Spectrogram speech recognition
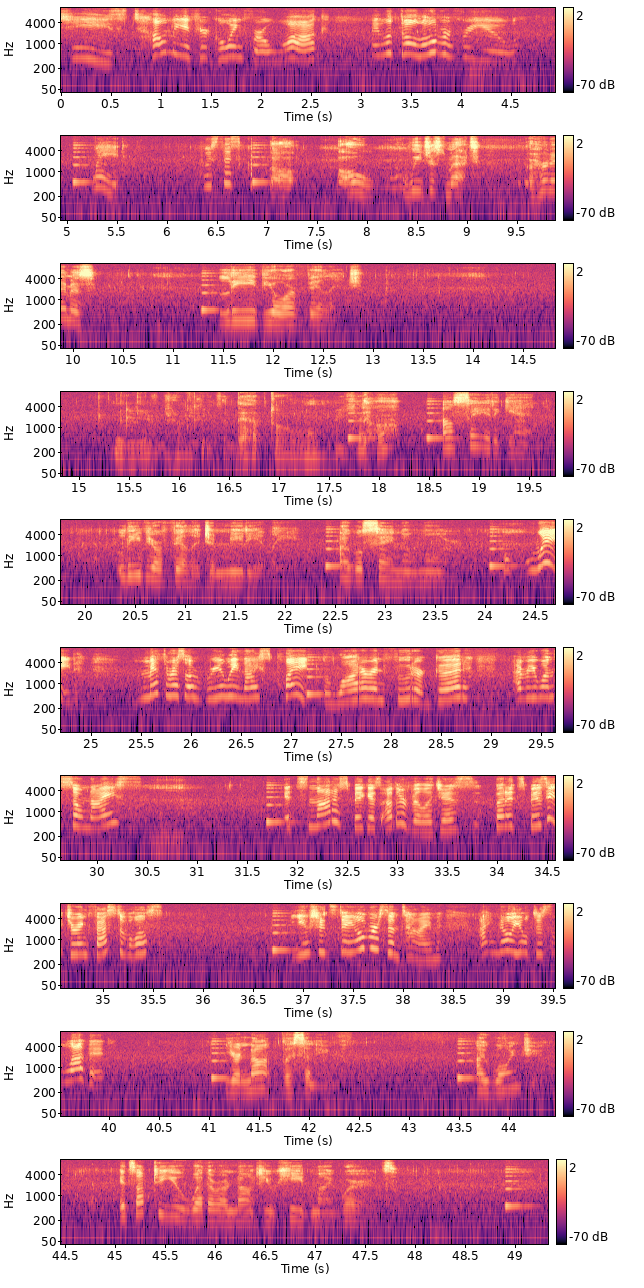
Jeez, tell me if you're going for a walk. I looked all over for you. Wait, who's this girl? Uh, oh, we just met. Her name is. Leave your village. Deja tu villa. Huh? I'll say it again. Leave your village immediately. I will say no more. Wait! Mithra's a really nice place. The water and food are good. Everyone's so nice. It's not as big as other villages, but it's busy during festivals. You should stay over sometime. I know you'll just love it. You're not listening. I warned you. It's up to you whether or not you heed my words.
